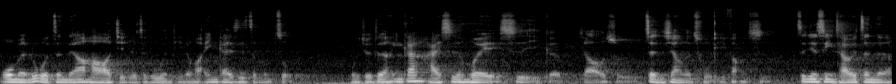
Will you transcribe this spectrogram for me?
我们如果真的要好好解决这个问题的话，应该是怎么做？我觉得应该还是会是一个比较属于正向的处理方式，这件事情才会真的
